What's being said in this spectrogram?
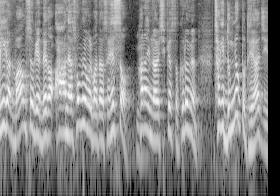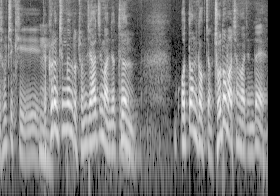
자기가 마음속에 내가 아 내가 소명을 받아서 했어. 하나님 나를 시켰어. 그러면 자기 능력도 돼야지 솔직히. 이제 그런 측면도 존재하지만 여튼 어떤 걱정? 저도 마찬가지인데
